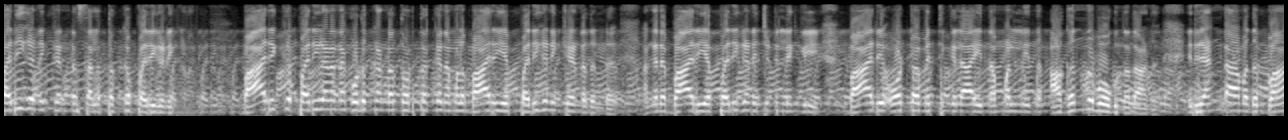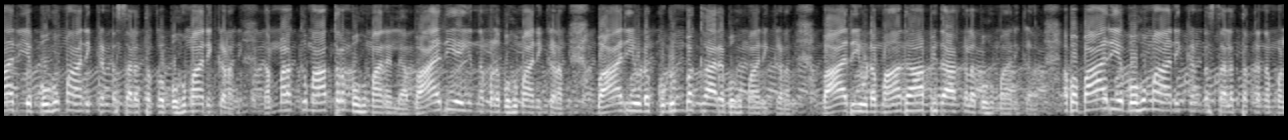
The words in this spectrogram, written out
പരിഗണിക്കേണ്ട സ്ഥലത്തൊക്കെ പരിഗണിക്കണം. ഭാര്യക്ക് പരിഗണന കൊടുക്കേണ്ടതൊക്കെ നമ്മൾ ഭാര്യയെ പരിഗണിക്കേണ്ടതുണ്ട്. അങ്ങനെ ഭാര്യയെ പരിഗണിച്ചിട്ടില്ലെങ്കിൽ ഭാര്യ ഓട്ടോമാറ്റിക്കലായി നമ്മളിൽ നിന്ന് അകന്നു പോകുന്നതാണ്. രണ്ടാമത് ഭാര്യയെ ബഹുമാനിക്കേണ്ട സ്ഥലത്തൊക്കെ ബഹുമാനിക്കണം. നമ്മൾക്ക് മാത്രം ബഹുമാനമല്ല ഭാര്യയെയും നമ്മൾ ബഹുമാനിക്കണം ഭാര്യയുടെ കുടുംബക്കാരെ ബഹുമാനിക്കണം ഭാര്യയുടെ മാതാപിതാക്കളെ ബഹുമാനിക്കണം. അപ്പൊ ഭാര്യയെ ബഹുമാനിക്കേണ്ട സ്ഥലത്തൊക്കെ നമ്മൾ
